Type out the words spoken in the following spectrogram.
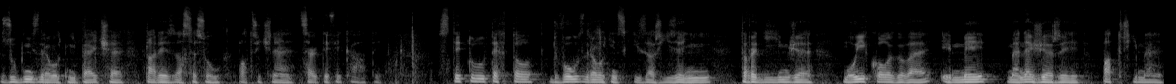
zubní zdravotní péče. Tady zase jsou patřičné certifikáty. Z titulu těchto dvou zdravotnických zařízení tvrdím, že moji kolegové i my, manažeři, patříme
